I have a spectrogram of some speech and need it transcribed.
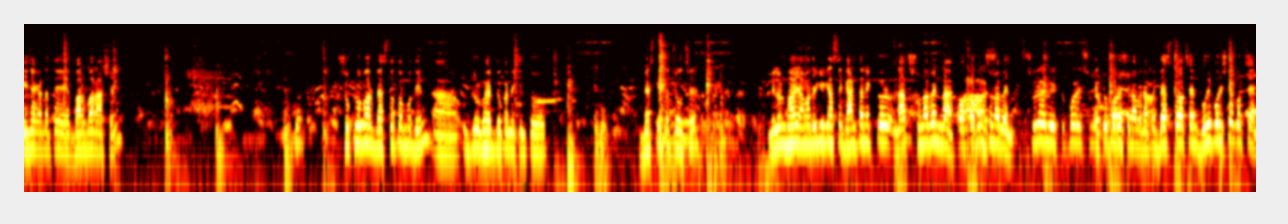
এই জায়গাটাতে বারবার আসেন। শুক্রবার ব্যস্ততম দিন উজ্জ্বল ভাইয়ের দোকানে কিন্তু ব্যস্ততা চলছে। মিলন ভাই আমাদের কি কাছে গান টান একটু নাচ শোনাবেন না? কখন শোনাবেন? শুনে একটু পরে একটু পরে শোনাবেন। আপনি ব্যস্ত আছেন ভুড়ি পরিষ্কার করছেন?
